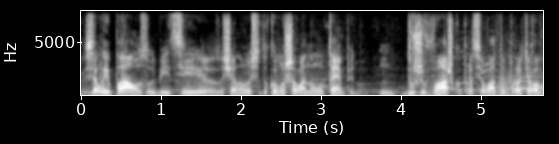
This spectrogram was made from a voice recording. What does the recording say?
Взяли паузу бійці, звичайно, ось у такому шаленому темпі. Дуже важко працювати протягом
